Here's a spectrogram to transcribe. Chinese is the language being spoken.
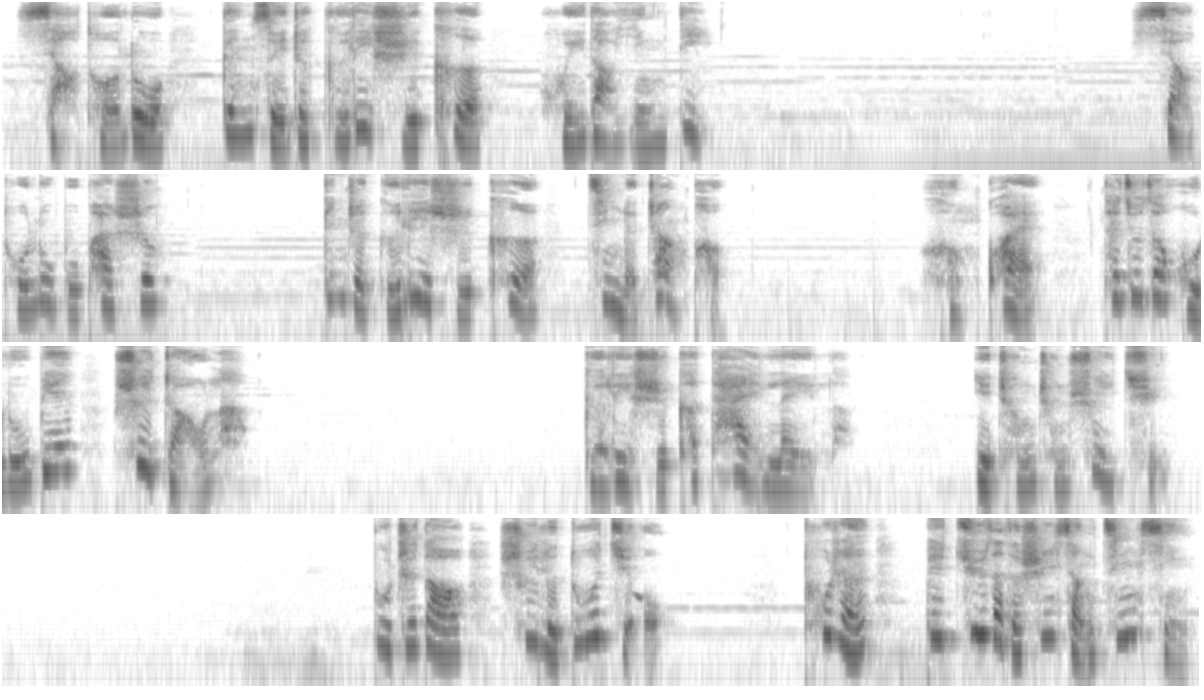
小驼鹿跟随着格力什克回到营地。小驼鹿不怕生，跟着格列什克进了帐篷。很快。他就在火炉边睡着了。格列什克太累了，也沉沉睡去。不知道睡了多久，突然被巨大的声响惊醒。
